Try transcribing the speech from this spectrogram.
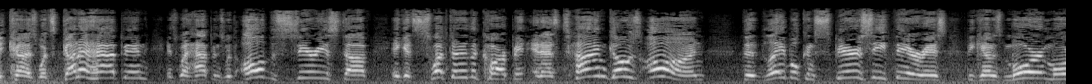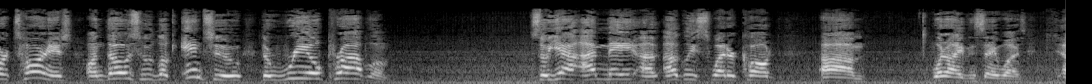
Because what's gonna happen is what happens with all the serious stuff. It gets swept under the carpet, and as time goes on, the label conspiracy theorist becomes more and more tarnished on those who look into the real problem. So yeah, I made an ugly sweater called, um, what did I even say it was? Uh,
